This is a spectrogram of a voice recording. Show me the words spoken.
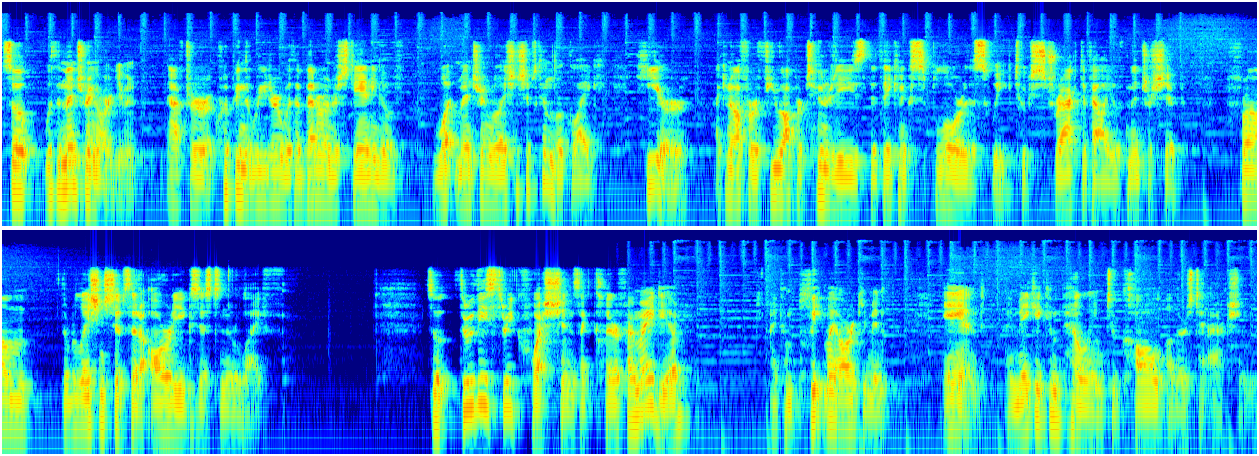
So, with the mentoring argument, after equipping the reader with a better understanding of what mentoring relationships can look like, here I can offer a few opportunities that they can explore this week to extract the value of mentorship from the relationships that already exist in their life. So, through these three questions, I clarify my idea, I complete my argument, and I make it compelling to call others to action.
